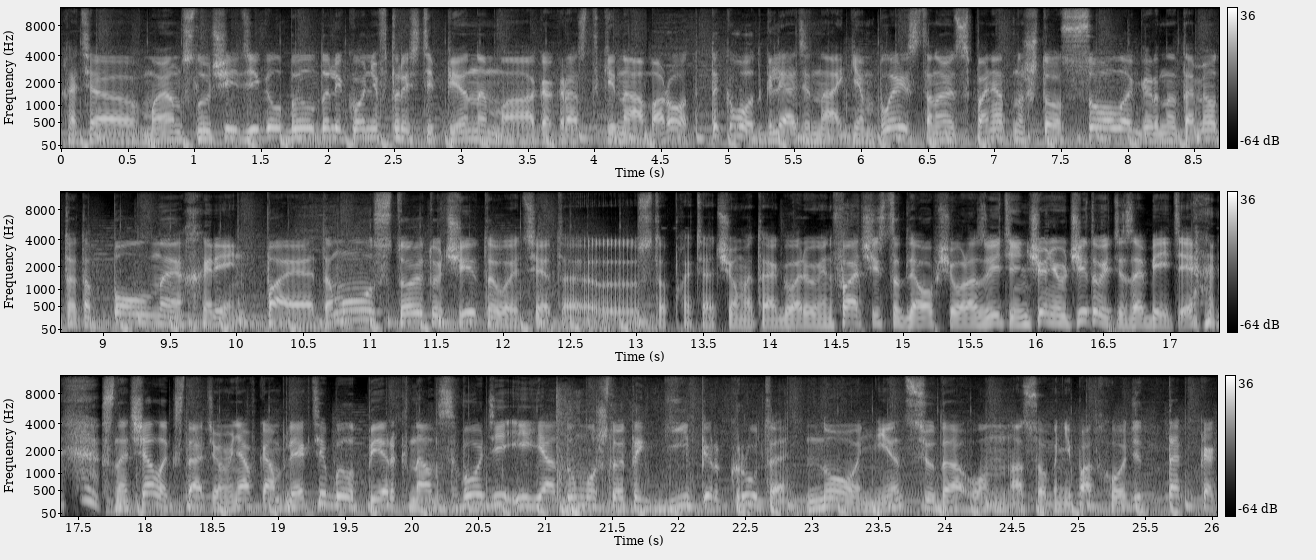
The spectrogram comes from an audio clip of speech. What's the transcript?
хотя в моем случае Дигл был далеко не второстепенным, а как раз таки наоборот. Так вот, глядя на геймплей, становится понятно, что соло гранатомет это полная хрень, поэтому стоит учитывать это. Стоп, хотя о чем это я говорю? Инфа чисто для общего развития. Ничего не учитывайте, забейте. Сначала, кстати, у меня в комплекте был перк на взводе, и я думал, что это гипер круто. Но нет, сюда он особо не подходит, так как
